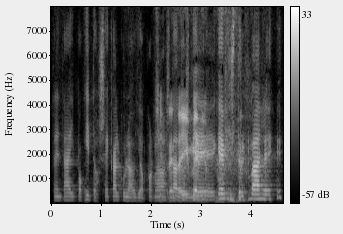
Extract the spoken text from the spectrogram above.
treinta y poquitos, he calculado yo por Sí, los 30 datos y que, medio. que he visto. Vale.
